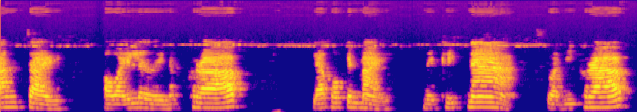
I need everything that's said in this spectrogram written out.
ตั้งใจเอาไว้เลยนะครับ แล้วพบกันใหม่ในคลิปหน้า สวัสดีครับ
